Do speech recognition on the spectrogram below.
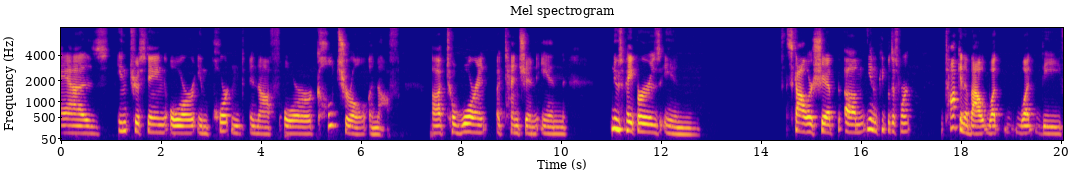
as interesting or important enough or cultural enough uh, to warrant attention in newspapers, in scholarship. Um, you know, people just weren't talking about what what the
